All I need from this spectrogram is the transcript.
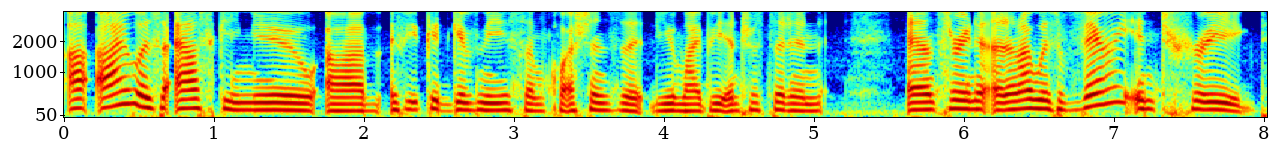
I, I was asking you uh, if you could give me some questions that you might be interested in answering, and I was very intrigued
